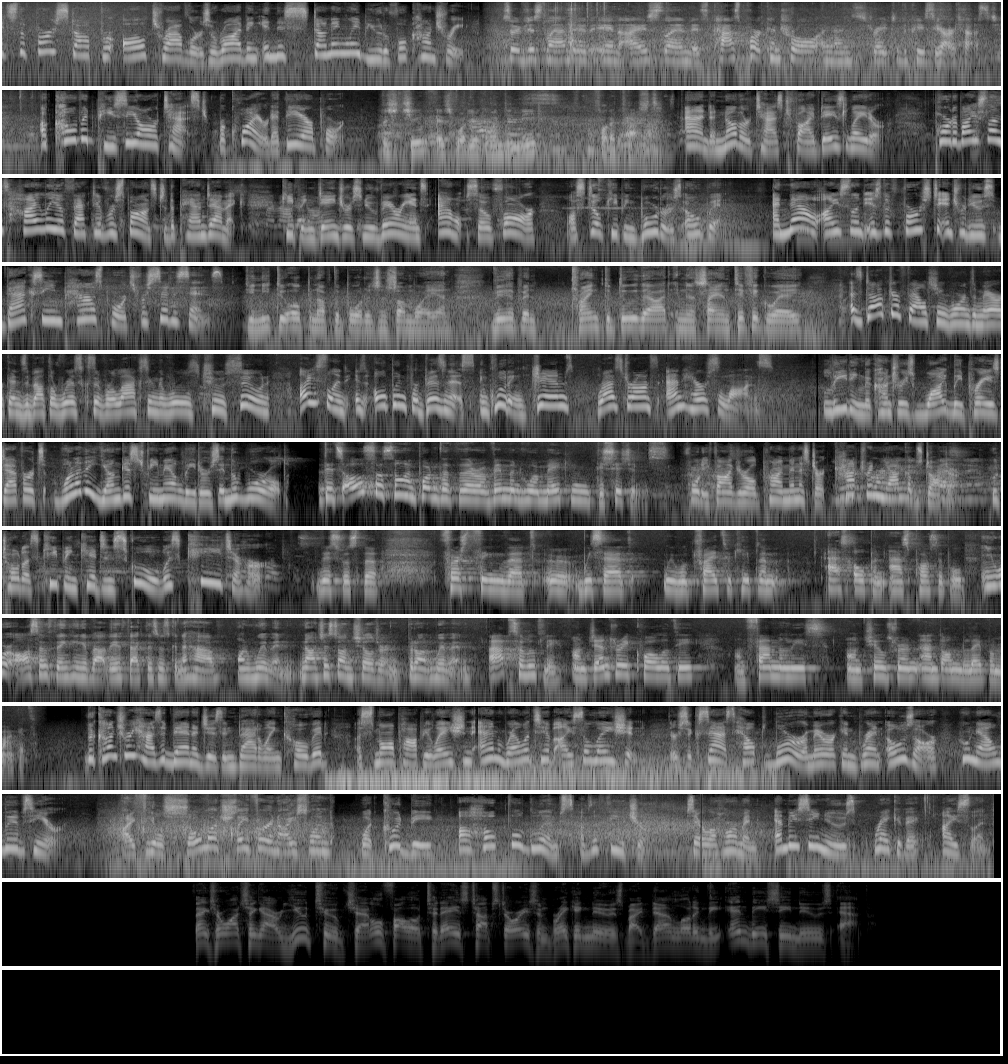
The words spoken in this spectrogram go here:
It's the first stop for all travelers arriving in this stunningly beautiful country. So we've just landed in Iceland. It's passport control and then straight to the PCR test. A COVID PCR test required at the airport. This tube is what you're going to need for the test. And another test five days later. Part of Iceland's highly effective response to the pandemic, keeping dangerous new variants out so far while still keeping borders open. And now Iceland is the first to introduce vaccine passports for citizens. You need to open up the borders in some way, and we have been trying to do that in a scientific way. As Dr. Fauci warns Americans about the risks of relaxing the rules too soon, Iceland is open for business, including gyms, restaurants, and hair salons. Leading the country's widely praised efforts, one of the youngest female leaders in the world. But it's also so important that there are women who are making decisions. 45 year old Prime Minister Katrín Jakobsdóttir, who told us keeping kids in school was key to her. This was the first thing that uh, we said we will try to keep them as open as possible. You were also thinking about the effect this was going to have on women, not just on children, but on women. Absolutely, on gender equality, on families, on children, and on the labor market. The country has advantages in battling COVID a small population and relative isolation. Their success helped lure American Brent Ozar, who now lives here. I feel so much safer in Iceland. What could be a hopeful glimpse of the future. Sarah Harman, NBC News, Reykjavik, Iceland. Thanks for watching our YouTube channel. Follow today's top stories and breaking news by downloading the NBC News app.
